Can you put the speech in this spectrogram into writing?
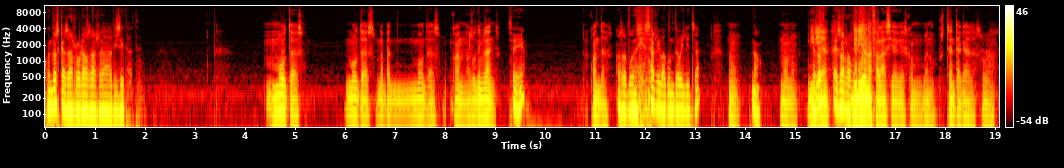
Quantes cases rurals has visitat? Moltes, moltes, moltes. Quan? Els últims anys? Sí. Quantes? Els podries arribar a comptabilitzar? No. No. No, no. Diria, és, és diria una fal·làcia, que és com, bueno, doncs 30 cases rurals.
